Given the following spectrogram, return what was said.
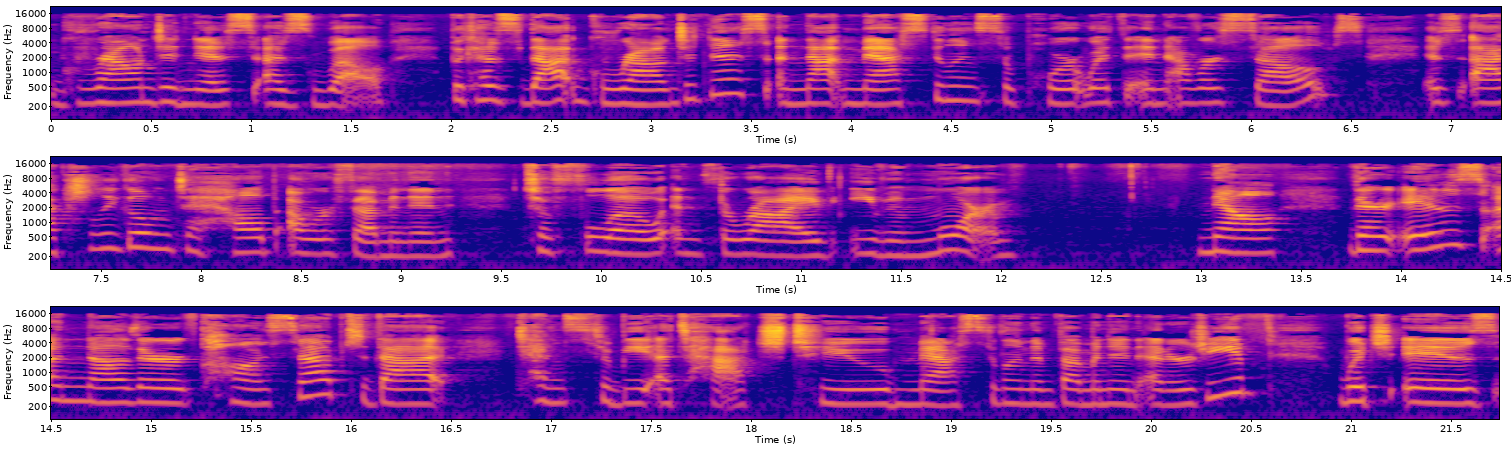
groundedness as well because that groundedness and that masculine support within ourselves is actually going to help our feminine to flow and thrive even more. Now, there is another concept that tends to be attached to masculine and feminine energy, which is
